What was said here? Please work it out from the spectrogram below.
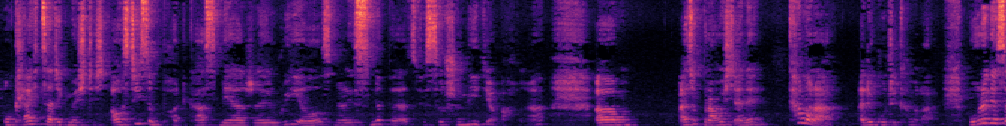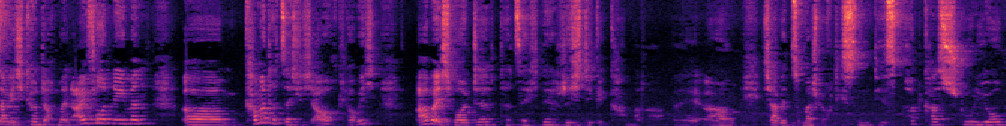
und gleichzeitig möchte ich aus diesem Podcast mehrere Reels, mehrere Snippets für Social Media machen. Ja? Ähm, also brauche ich eine Kamera, eine gute Kamera. Ich sagen, ich könnte auch mein iPhone nehmen, ähm, kann man tatsächlich auch, glaube ich, aber ich wollte tatsächlich eine richtige Kamera. Weil, ähm, ich habe jetzt zum Beispiel auch diesen, dieses Podcast-Studio.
